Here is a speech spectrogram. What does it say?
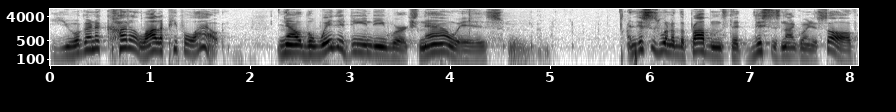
you are going to cut a lot of people out. Now, the way that D&D works now is, and this is one of the problems that this is not going to solve,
